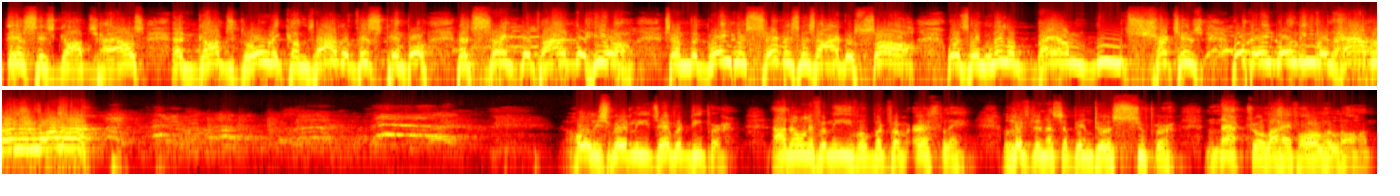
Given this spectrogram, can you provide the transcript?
This is God's house, and God's glory comes out of this temple that's sanctified to Him. Some of the greatest services I ever saw was in little bamboo churches where they don't even have running water. The Holy Spirit leads ever deeper, not only from evil, but from earthly lifting us up into a supernatural life all along.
